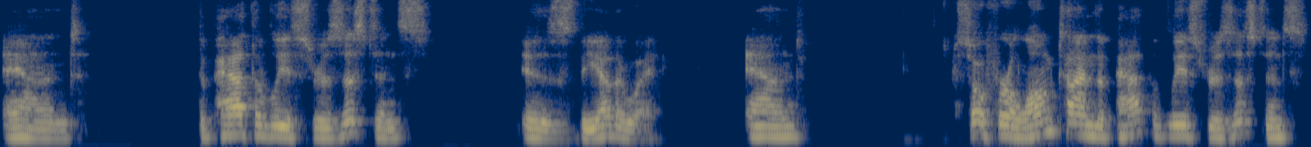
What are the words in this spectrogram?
And the path of least resistance is the other way. And so for a long time, the path of least resistance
